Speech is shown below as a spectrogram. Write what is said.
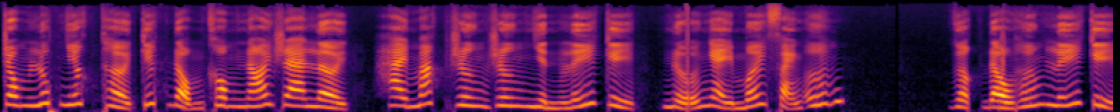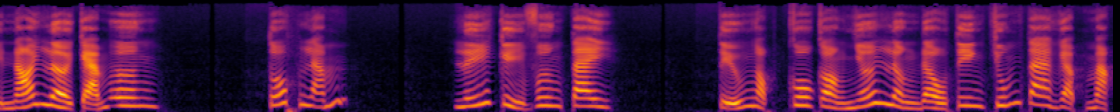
Trong lúc nhất thời kích động không nói ra lời, hai mắt rưng rưng nhìn Lý Kỳ, nửa ngày mới phản ứng. Gật đầu hướng Lý Kỳ nói lời cảm ơn. Tốt lắm. Lý Kỳ vươn tay. Tiểu Ngọc cô còn nhớ lần đầu tiên chúng ta gặp mặt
